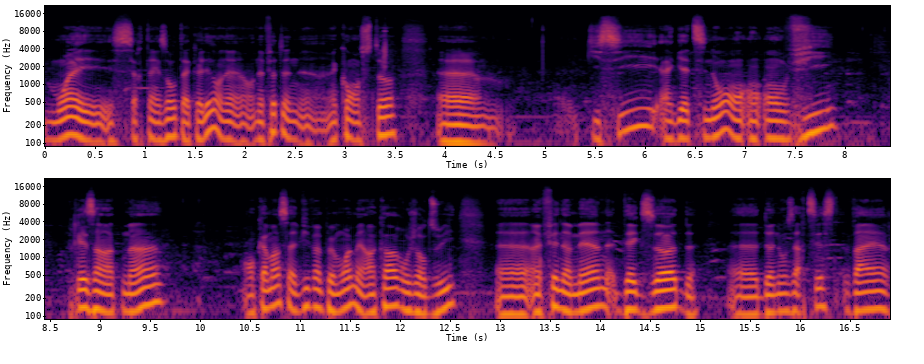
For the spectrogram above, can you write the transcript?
moi et certains autres acolytes, on a, on a fait un constat qu'ici, à Gatineau, on, vit présentement, on commence à vivre un peu moins, mais encore aujourd'hui, euh, un phénomène d'exode euh, de nos artistes vers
